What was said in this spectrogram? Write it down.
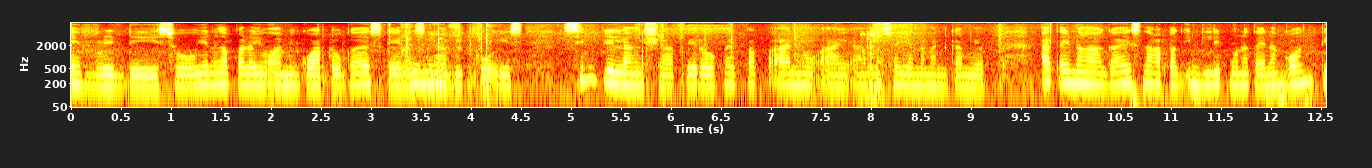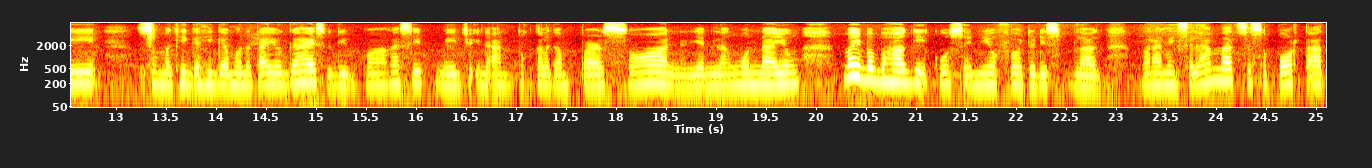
everyday. So, yan nga pala yung aming kwarto guys. Kaya lang sinabi ko is simple lang siya pero kahit papaano ay uh, masaya naman kami. At ayun na nga guys, nakapag-idlip muna tayo ng konti. So maghiga-higa muna tayo guys. So di ba kasi medyo inaantok talagang person. Yan lang muna yung may babahagi ko sa inyo for today's vlog. Maraming salamat sa suporta at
